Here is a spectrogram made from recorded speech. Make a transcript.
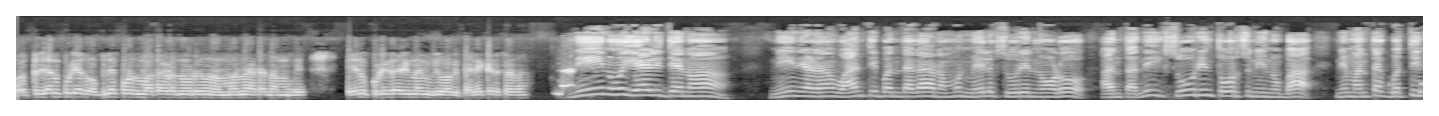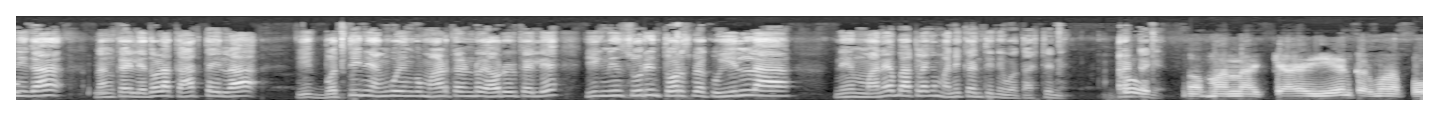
ಹತ್ತು ಜನ ಕುಡಿಯೋದು ಒಬ್ಬನೇ ಕುಡಿದು ಮಾತಾಡೋದು ನೋಡಿ ನಮ್ಮನ್ನ ನಮ್ಗೆ ಏನು ಕುಡಿದಾರಿಗೆ ನಮ್ಗೆ ಇವಾಗ ತಲೆ ಕೆಡ್ಸದ? ನೀನು ಹೇಳಿದ್ದೇನೋ? ನೀನ್ ಹೇಳ ವಾಂತಿ ಬಂದಾಗ ನಮ್ಮನ್ ಮೇಲಕ್ ಸೂರ್ಯನ್ ನೋಡು ಅಂತಂದು ಈಗ ಸೂರ್ಯನ್ ತೋರ್ಸು ನೀನು ಬಾ. ನಿಮ್ ಅಂತಕ್ ಈಗ. ನನ್ ಕೈಲಿ ಎದೊಳಕ್ ಆಗ್ತಾ ಇಲ್ಲ. ಈಗ ಬತ್ತೀನಿ ಹಂಗು ಹಿಂಗು ಮಾಡ್ಕೊಂಡು ಯಾವ್ರ ಕೈಲಿ. ಈಗ ನೀನ್ ಸೂರ್ಯನ್ ತೋರಿಸ್ಬೇಕು. ಇಲ್ಲ ನಿಮ್ ಮನೆ ಬಾಕ್ಲಾಗೆ ಮನೆ ಕಂತೀನಿ ಇವತ್ತು ಅಷ್ಟೇನೆ. ಕರೆಕ್ಟಾಗಿ ಏನ್ ಕರ್ಮನಪ್ಪೋ?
